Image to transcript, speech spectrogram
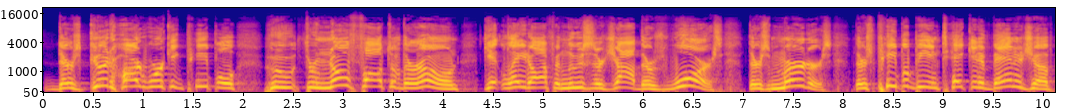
there's good hardworking people who through no fault of their own get laid off and lose their job. There's wars, there's murders, there's people being taken advantage of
